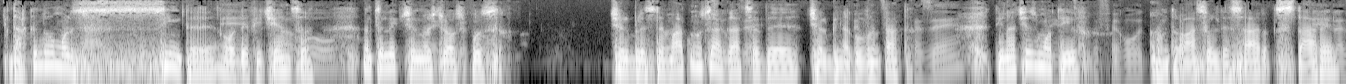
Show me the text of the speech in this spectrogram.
Dar când omul simte o deficiență, înțelepții noștri au spus, cel blestemat nu se agață de cel binecuvântat. Din acest motiv, într-o astfel de stare,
